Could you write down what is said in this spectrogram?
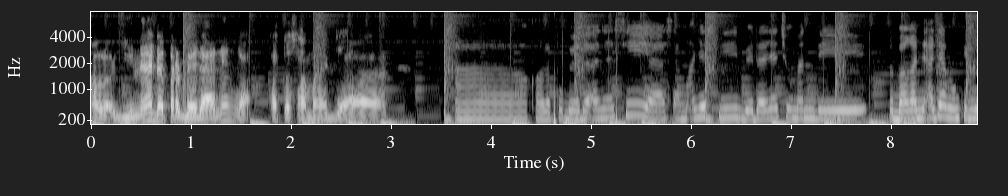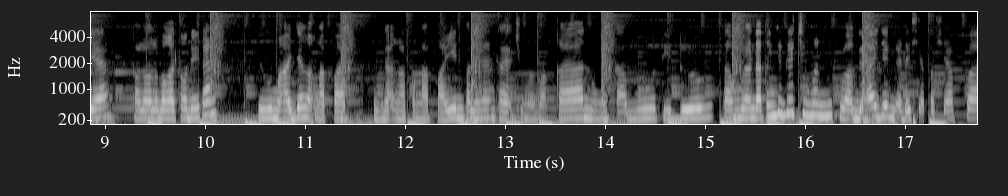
Kalau Gina ada perbedaannya nggak? Atau sama aja? Eh, kalau perbedaannya sih ya sama aja sih. Bedanya cuman di lebarannya aja mungkin ya. Kalau lebaran tahun ini kan di rumah aja nggak ngapa nggak ngapa-ngapain palingan kayak cuma makan nunggu tamu tidur tamu yang datang juga cuman keluarga aja nggak ada siapa-siapa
